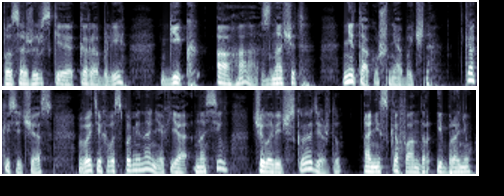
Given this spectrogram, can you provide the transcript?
Пассажирские корабли, ГИК, ага, значит, не так уж необычно. Как и сейчас, в этих воспоминаниях я носил человеческую одежду – а не скафандр и броню.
